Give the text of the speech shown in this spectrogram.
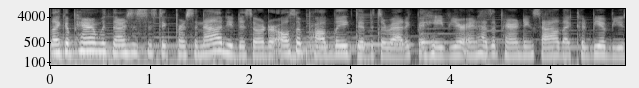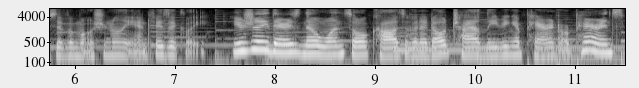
Like a parent with narcissistic personality disorder also probably exhibits erratic behavior and has a parenting style that could be abusive emotionally and physically. Usually there is no one sole cause of an adult child leaving a parent or parents,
